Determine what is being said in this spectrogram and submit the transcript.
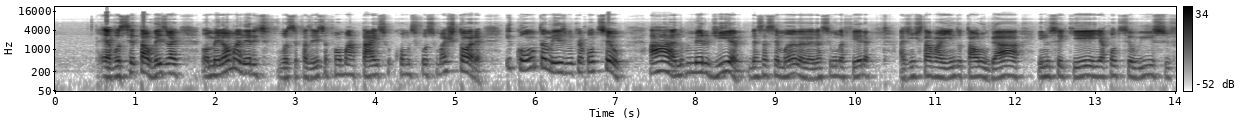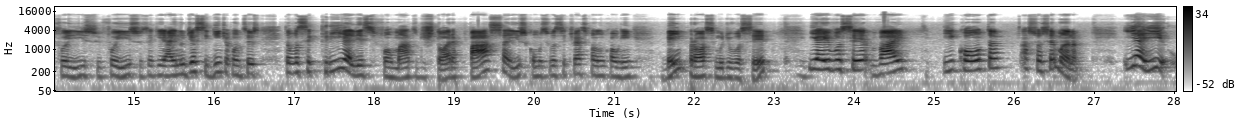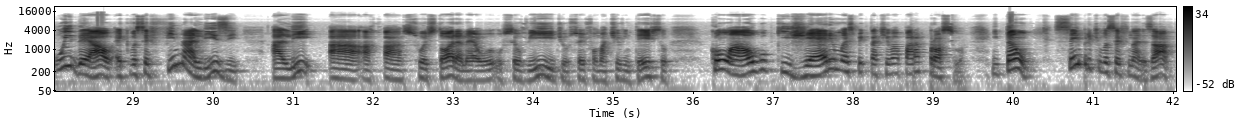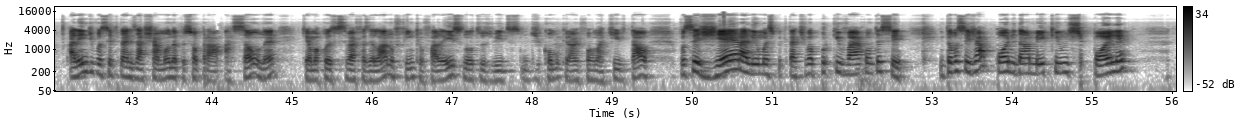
é, você talvez vai. A melhor maneira de você fazer isso é formatar isso como se fosse uma história. E conta mesmo o que aconteceu. Ah, no primeiro dia dessa semana, né, na segunda-feira, a gente estava indo tal lugar e não sei o que, e aconteceu isso, e foi isso, e foi isso, sei que. Aí no dia seguinte aconteceu isso. Então você cria ali esse formato de história, passa isso como se você estivesse falando com alguém bem próximo de você. E aí você vai e conta a sua semana. E aí, o ideal é que você finalize ali a, a, a sua história, né, o, o seu vídeo, o seu informativo em texto, com algo que gere uma expectativa para a próxima. Então, sempre que você finalizar, além de você finalizar chamando a pessoa para ação, né, que é uma coisa que você vai fazer lá no fim, que eu falei isso em outros vídeos de como criar um informativo e tal, você gera ali uma expectativa por que vai acontecer. Então você já pode dar meio que um spoiler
